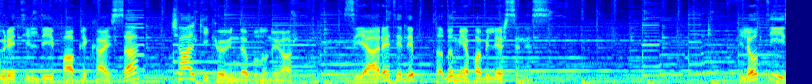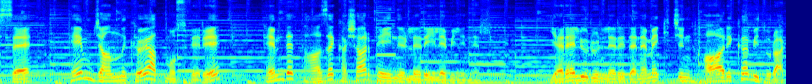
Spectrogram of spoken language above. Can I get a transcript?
üretildiği fabrika ise Çalki köyünde bulunuyor. Ziyaret edip tadım yapabilirsiniz. Filotti ise hem canlı köy atmosferi hem de taze kaşar peynirleriyle bilinir. Yerel ürünleri denemek için harika bir durak.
